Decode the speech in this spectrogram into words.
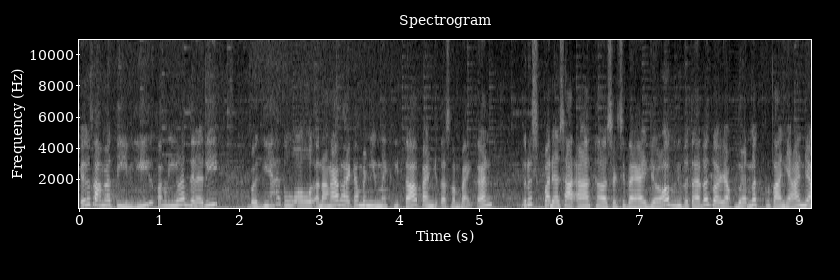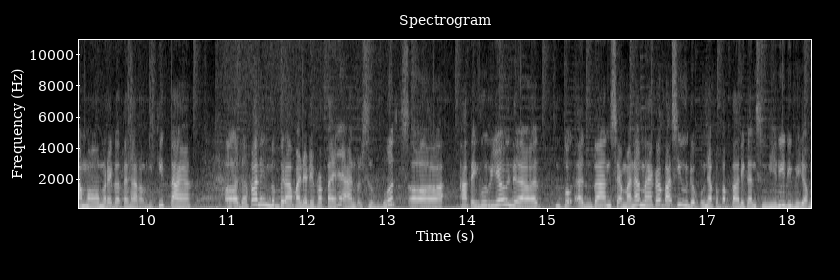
itu sangat tinggi terlihat dari begitu tenangnya mereka menyimak kita apa yang kita sampaikan. Terus pada saat uh, sesi tanya jawab gitu ternyata banyak banget pertanyaan yang mau mereka tanyakan ke kita. Uh, beberapa dari pertanyaan tersebut uh, kategorinya udah untuk advance yang mana mereka pasti udah punya ketertarikan sendiri di bidang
